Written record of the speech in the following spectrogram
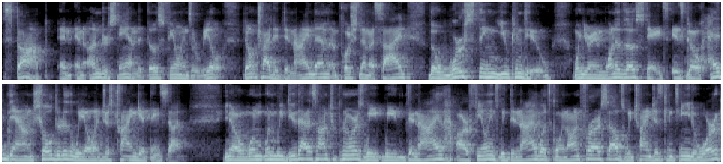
stop and, and understand that those feelings are real. Don't try to deny them and push them aside. The worst thing you can do when you're in one of those states is go head down, shoulder to the wheel, and just try and get things done. You know, when, when we do that as entrepreneurs, we we deny our feelings, we deny what's going on for ourselves. We try and just continue to work,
